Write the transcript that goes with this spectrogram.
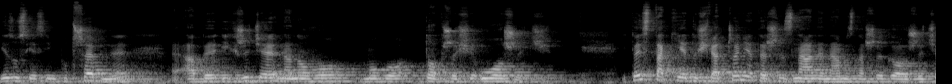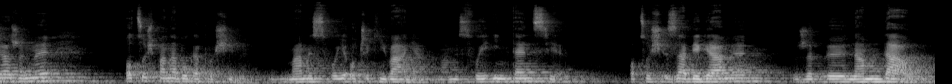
Jezus jest im potrzebny, aby ich życie na nowo mogło dobrze się ułożyć. I to jest takie doświadczenie też znane nam z naszego życia, że my o coś Pana Boga prosimy. Mamy swoje oczekiwania, mamy swoje intencje, o coś zabiegamy, żeby nam dał.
